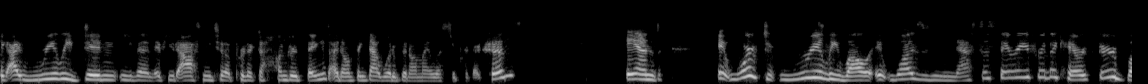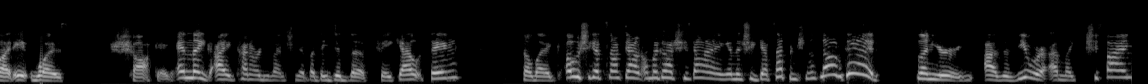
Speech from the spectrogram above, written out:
Like I really didn't even if you'd asked me to predict a hundred things, I don't think that would have been on my list of predictions. And it worked really well. It was necessary for the character, but it was shocking. And like I kind of already mentioned it, but they did the fake out thing. So like, oh, she gets knocked down. Oh my god, she's dying. And then she gets up and she's like, no, I'm good. So then you're as a viewer, I'm like, she's fine,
